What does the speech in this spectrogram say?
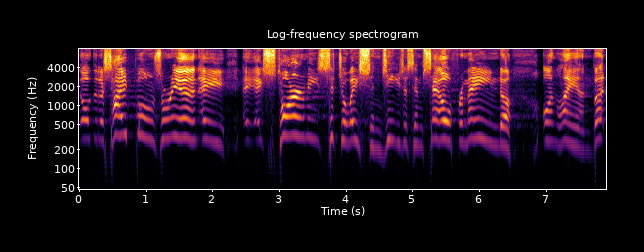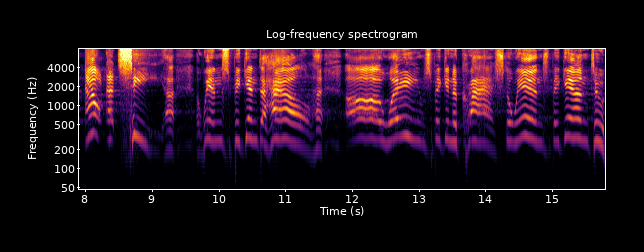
Though the disciples were in a, a, a stormy situation, Jesus himself remained uh, on land. But out at sea, uh, winds begin to howl, uh, waves begin to crash, the winds begin to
